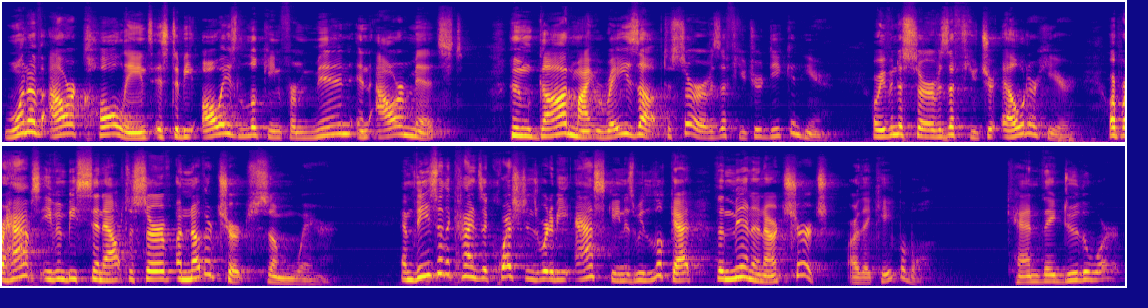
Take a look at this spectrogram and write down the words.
one of our callings is to be always looking for men in our midst whom God might raise up to serve as a future deacon here, or even to serve as a future elder here, or perhaps even be sent out to serve another church somewhere. And these are the kinds of questions we're to be asking as we look at the men in our church. Are they capable? Can they do the work?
